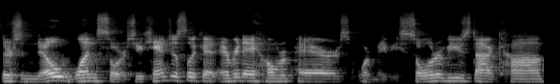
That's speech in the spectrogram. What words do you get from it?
There's no one source. You can't just look at Everyday Home Repairs or maybe solarreviews.com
